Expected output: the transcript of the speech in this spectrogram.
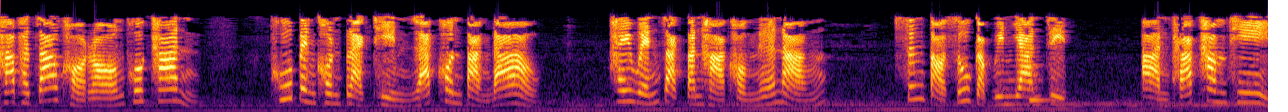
ข้าพเจ้าขอร้องพวกท่าน ผู้เป็นคนแปลกถิ่นและคนต่างด้าว ให้เว้นจากปัญหาของเนื้อหนัง ซึ่งต่อสู้กับวิญญาณจิต อ่านพระคัมภีร์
